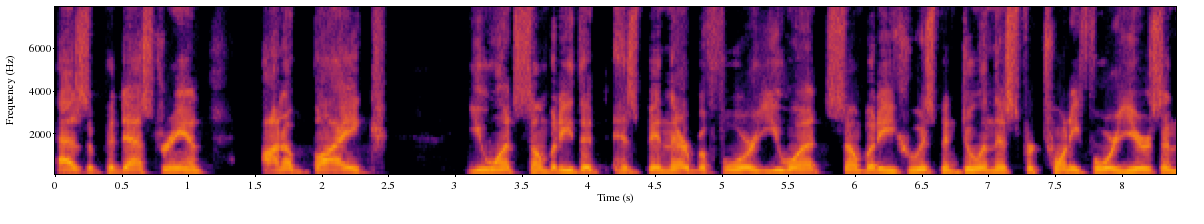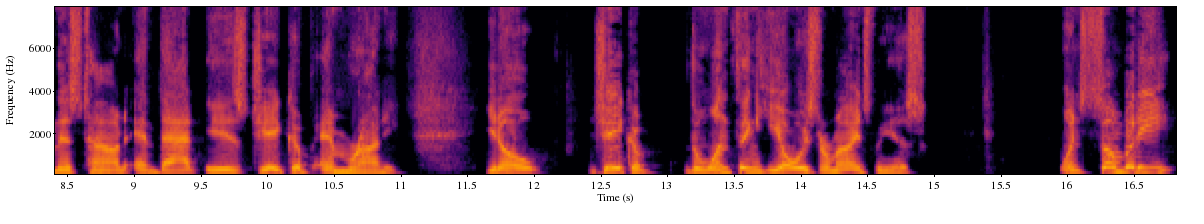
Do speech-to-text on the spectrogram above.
as a pedestrian on a bike, you want somebody that has been there before. You want somebody who has been doing this for 24 years in this town, and that is Jacob Emrani. You know, Jacob, the one thing he always reminds me is when somebody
